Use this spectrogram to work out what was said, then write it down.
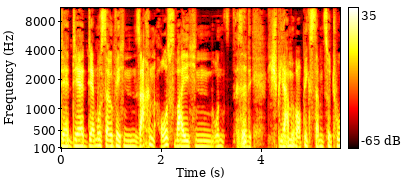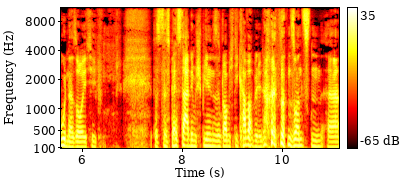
der, der, der muss da irgendwelchen Sachen ausweichen und also die, die Spiele haben überhaupt nichts damit zu tun. Also ich, ich das, das Beste an dem Spielen sind, glaube ich, die Coverbilder. Ansonsten äh,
